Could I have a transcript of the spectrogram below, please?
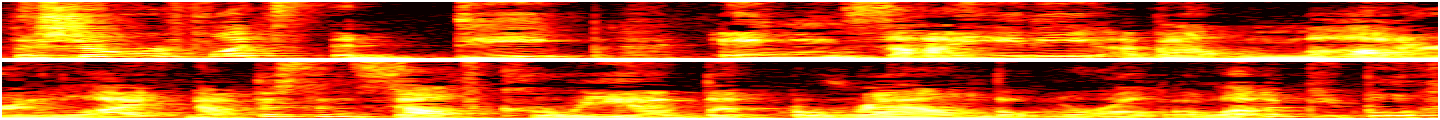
The show reflects a deep anxiety about modern life, not just in South Korea, but around the world. A lot of people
